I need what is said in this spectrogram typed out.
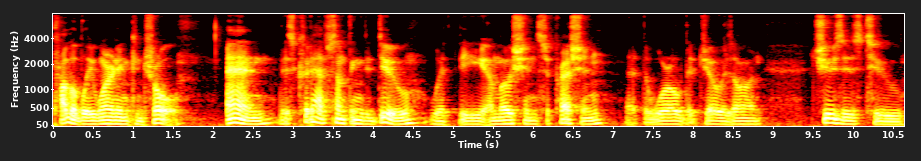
probably weren't in control. And this could have something to do with the emotion suppression that the world that Jo is on chooses to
